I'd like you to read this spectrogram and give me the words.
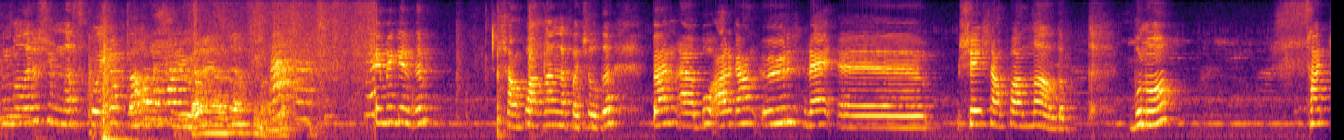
Kıymaları şimdi nasıl koyacağım onu ben düşünüyorum. Ben yazacağım kıymaları. Eve girdim. Şampuandan laf açıldı. Ben e, bu Argan Öl ve e, şey şampuanını aldım. Bunu saç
